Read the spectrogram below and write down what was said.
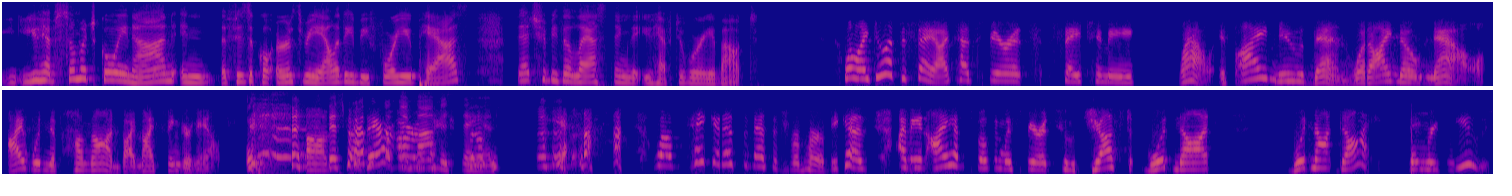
you have so much going on in the physical earth reality before you pass. That should be the last thing that you have to worry about. Well, I do have to say, I've had spirits say to me, wow, if I knew then what I know now, I wouldn't have hung on by my fingernails. Um, That's so probably what my mom is saying. yeah. well, take it as the message from her because I mean, I have spoken with spirits who just would not would not die. They mm-hmm. refused.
